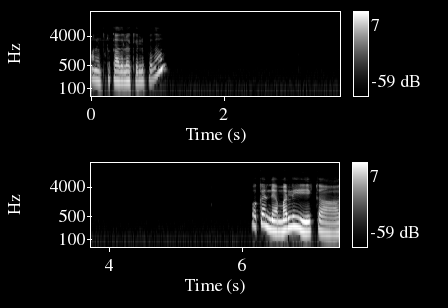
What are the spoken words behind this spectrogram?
మనం ఇప్పుడు కథలోకి వెళ్ళిపోదాం. ఒక నెమలి ఈక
